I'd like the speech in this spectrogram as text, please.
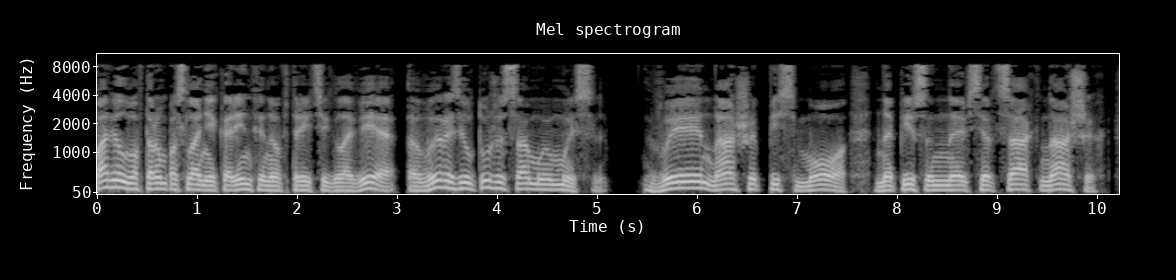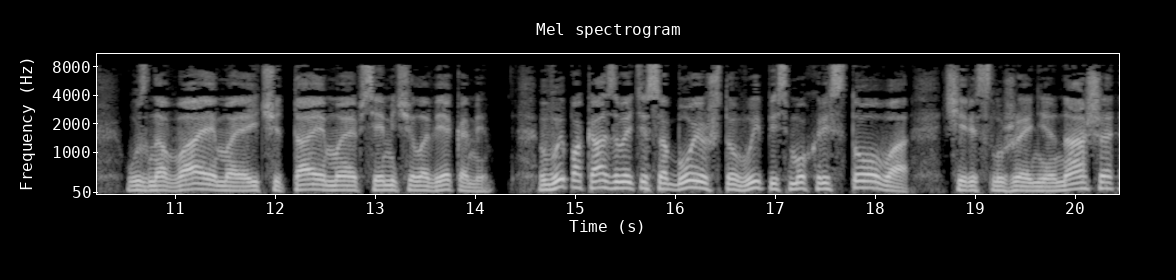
Павел во втором послании Коринфянам в третьей главе выразил ту же самую мысль. «Вы — наше письмо, написанное в сердцах наших, узнаваемое и читаемое всеми человеками. Вы показываете собою, что вы письмо Христово, через служение наше,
